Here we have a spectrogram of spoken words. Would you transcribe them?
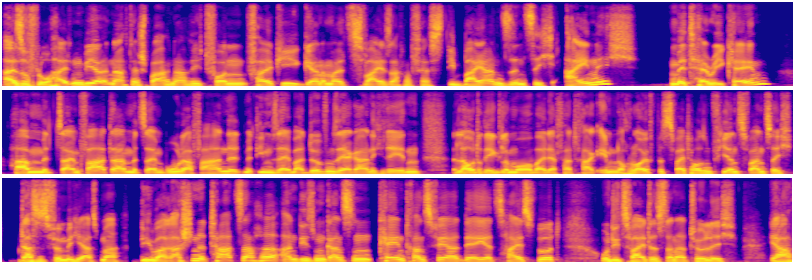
Also Flo, halten wir nach der Sprachnachricht von Falki gerne mal zwei Sachen fest. Die Bayern sind sich einig mit Harry Kane haben mit seinem Vater, mit seinem Bruder verhandelt. Mit ihm selber dürfen sie ja gar nicht reden, laut Reglement, weil der Vertrag eben noch läuft bis 2024. Das ist für mich erstmal die überraschende Tatsache an diesem ganzen Kane-Transfer, der jetzt heiß wird. Und die zweite ist dann natürlich, ja,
